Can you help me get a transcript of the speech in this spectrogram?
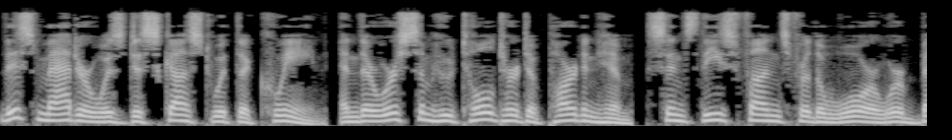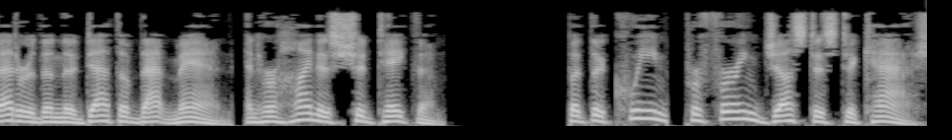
This matter was discussed with the Queen, and there were some who told her to pardon him, since these funds for the war were better than the death of that man, and Her Highness should take them. But the Queen, preferring justice to cash,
